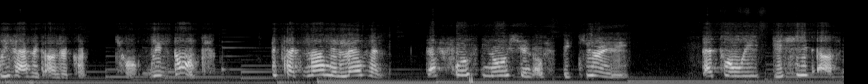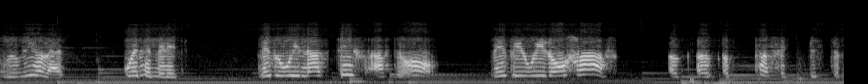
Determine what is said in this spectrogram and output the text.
we have it under control. We don't. It's like 9-11, that false notion of security. That's when we it hit us. We realize, wait a minute, maybe we're not safe after all. Maybe we don't have a, a, a perfect system.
